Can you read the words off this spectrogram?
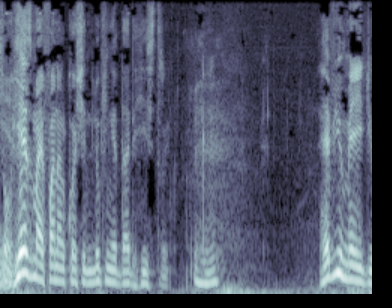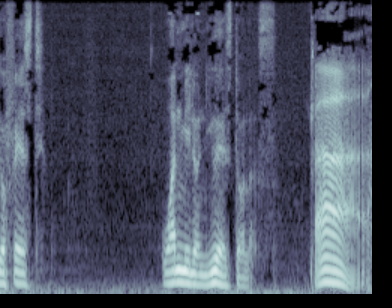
So here's my final question, looking at that history. hmm Have you made your first one million US dollars? Ah,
